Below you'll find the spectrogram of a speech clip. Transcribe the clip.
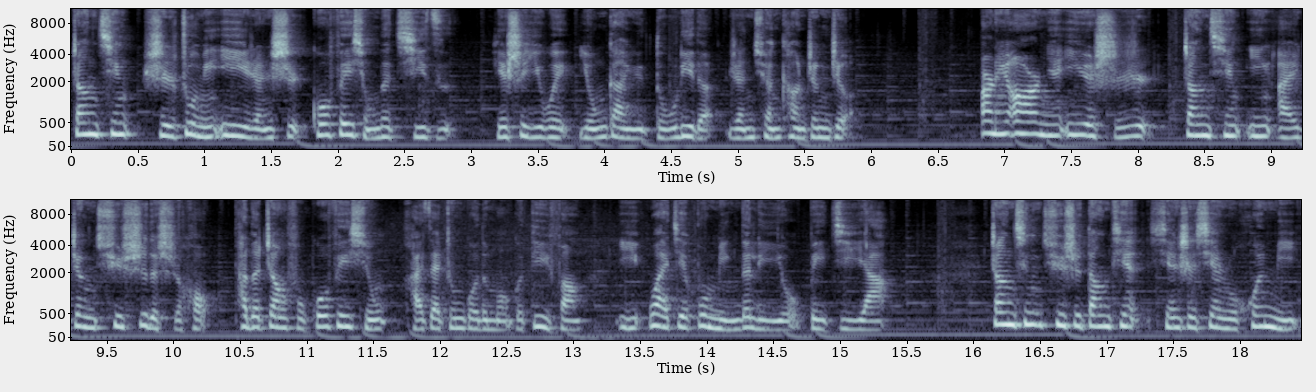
张青是著名异议人士郭飞雄的妻子，也是一位勇敢与独立的人权抗争者。二零二二年一月十日，张青因癌症去世的时候，她的丈夫郭飞雄还在中国的某个地方，以外界不明的理由被羁押。张青去世当天，先是陷入昏迷，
